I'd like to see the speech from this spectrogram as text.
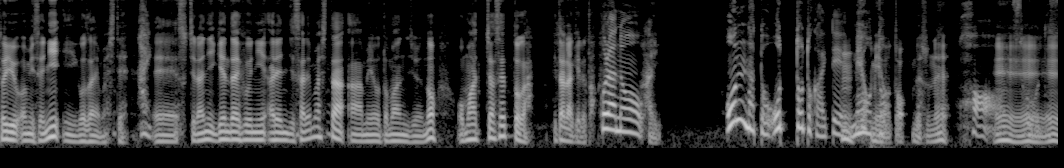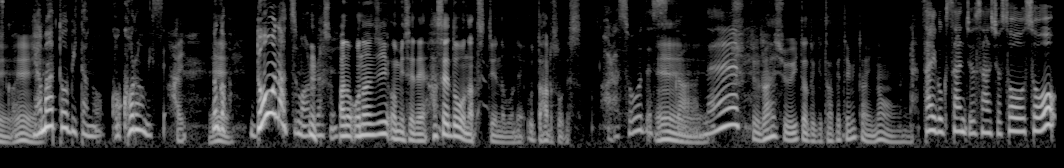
というお店にございまして、はい。えーそちらに現代風にアレンジされましたあ夫婦まんじゅうのお抹茶セットがいただけると。これあの、はい、女と夫と書いてうん夫婦、夫婦ですね。はあ、ええそうですか、ええええ。大和人の心店。はい。なんかえードーナツもあるらしい、ね。あの同じお店で長谷ドーナツっていうのもね売ってはるそうです。あらそうですえかえね、ちょっと来週行った時食べてみたいな。西国三十三所早々、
